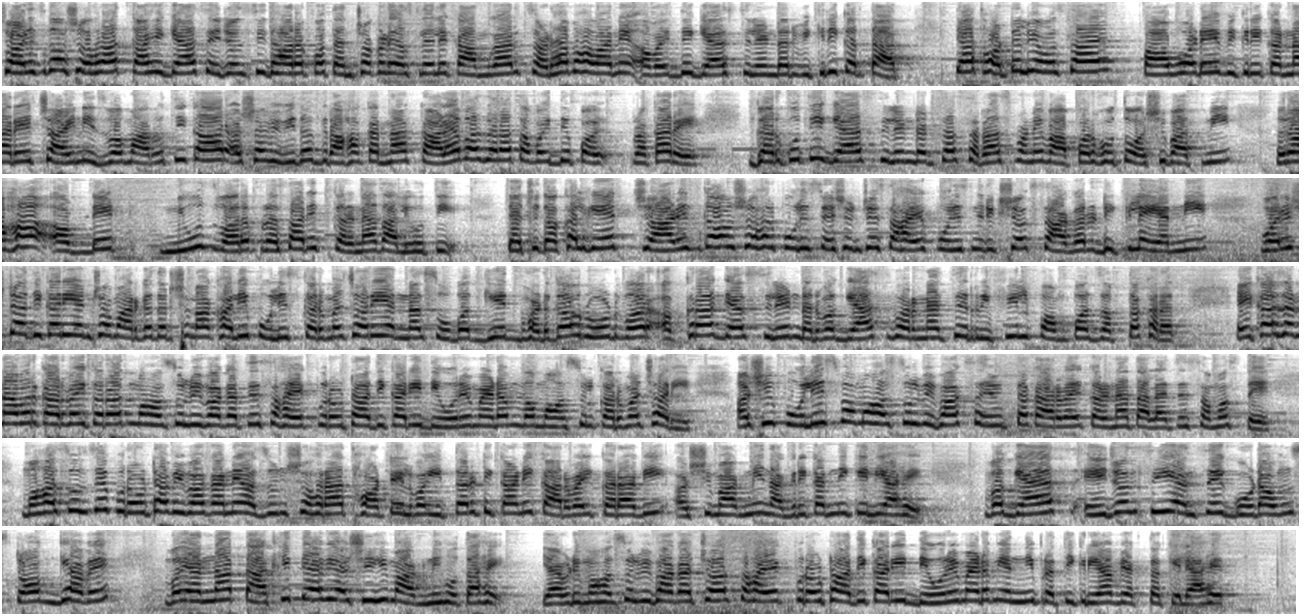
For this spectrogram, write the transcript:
चाळीसगाव शहरात काही गॅस एजन्सी धारक व त्यांच्याकडे असलेले कामगार चढ्या भावाने अवैध गॅस सिलेंडर विक्री करतात. त्यात हॉटेल व्यवसाय पाववडे विक्री करणारे चायनीज व मारुती कार अशा विविध ग्राहकांना काळ्या बाजारात अवैध प- प्रकारे घरगुती गॅस सिलेंडरचा सर्रासपणे वापर होतो अशी बातमी रहा अपडेट न्यूजवर प्रसारित करण्यात आली होती. त्याची दखल घेत चाळीसगाव शहर पोलीस स्टेशनचे सहाय्यक पोलीस निरीक्षक सागर ढिकले यांनी वरिष्ठ अधिकारी यांच्या मार्गदर्शनाखाली पोलीस कर्मचारी यांना सोबत घेत भडगाव रोडवर अकरा गॅस सिलेंडर व गॅस भरण्याचे रिफिल पंप जप्त करत एका जणावर कारवाई करत महसूल विभागाचे सहाय्यक पुरवठा अधिकारी देवरे मॅडम व महसूल कर्मचारी अशी पोलीस व महसूल विभाग संयुक्त कारवाई करण्यात आल्याचे समजते. महसूलचे पुरवठा विभागाने अजून शहरात हॉटेल व इतर ठिकाणी कारवाई करावी अशी मागणी नागरिकांनी केली आहे. व गॅस एजन्सी यांचे गोडाऊन स्टॉक घ्यावे व यांना ताकीद द्यावी अशी ही मागणी होत आहे. यावेळी महसूल विभागाच्या सहाय्यक पुरवठा अधिकारी देवरे मॅडम यांनी प्रतिक्रिया व्यक्त केल्या आहेत.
